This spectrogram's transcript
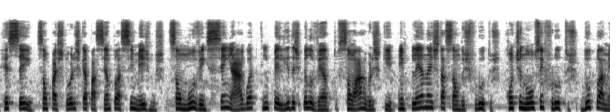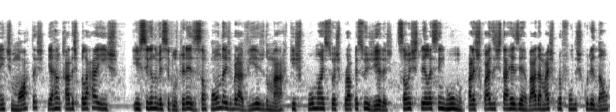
receio. São pastores que apacentam a si mesmos. São nuvens sem água impelidas pelo vento. São árvores que, em plena estação dos frutos, continuam sem frutos, duplamente mortas e arrancadas pela raiz. E seguindo o versículo 13, são ondas bravias do mar que espumam as suas próprias sujeiras. São estrelas sem rumo, para as quais está reservada a mais profunda escuridão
